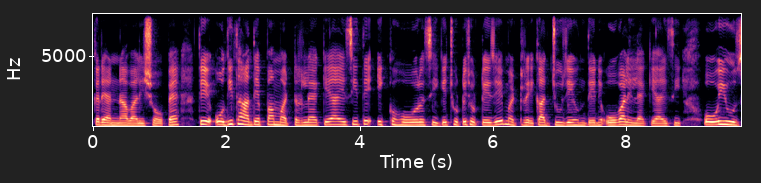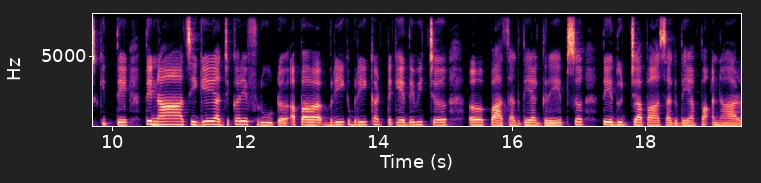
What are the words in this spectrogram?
ਕਰਿਆਨਾ ਵਾਲੀ ਸ਼ੋਪ ਹੈ ਅਤੇ ਉਹਦੀ ਥਾਂ ਤੇ ਆਪਾਂ ਮਟਰ ਲੈ ਕੇ ਆਏ ਸੀ ਅਤੇ ਇੱਕ ਹੋਰ ਸੀਗੇ ਛੋਟੇ ਛੋਟੇ ਜਿਹੇ ਮਟਰ ਕਾਜੂ ਜਿਹੇ ਹੁੰਦੇ ਨੇ, ਉਹ ਵਾਲੇ ਲੈ ਕੇ ਆਏ ਸੀ, ਉਹ ਯੂਜ਼ ਕੀਤੇ ਅਤੇ ਨਾ ਸੀਗੇ ਅੱਜ ਘਰ ਫਰੂਟ ਆਪਾਂ ਬਰੀਕ ਬਰੀਕ ਕੱਟ ਕੇ ਇਹਦੇ ਵਿੱਚ ਪਾ ਸਕਦੇ ਹਾਂ ਗਰੇਪਸ ਅਤੇ ਦੂਜਾ ਪਾ ਸਕਦੇ ਹਾਂ ਆਪਾਂ ਅਨਾਰ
